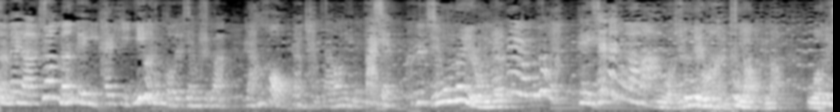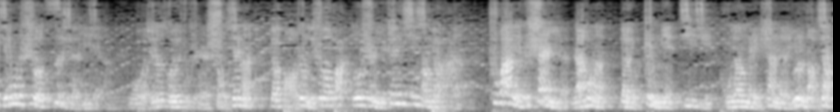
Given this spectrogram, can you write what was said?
准备呢专门给你开辟一个钟头的节目时段，然后让厂家往里面砸钱。可是节目内容呢？给钱才重要嘛。我觉得内容很重要，领导。我对节目是有自己的理解的。我觉得作为主持人，首先呢，要保证你说的话都是你真心想表达的，出发点是善意的，然后呢，要有正面、积极、弘扬美善的舆论导向。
